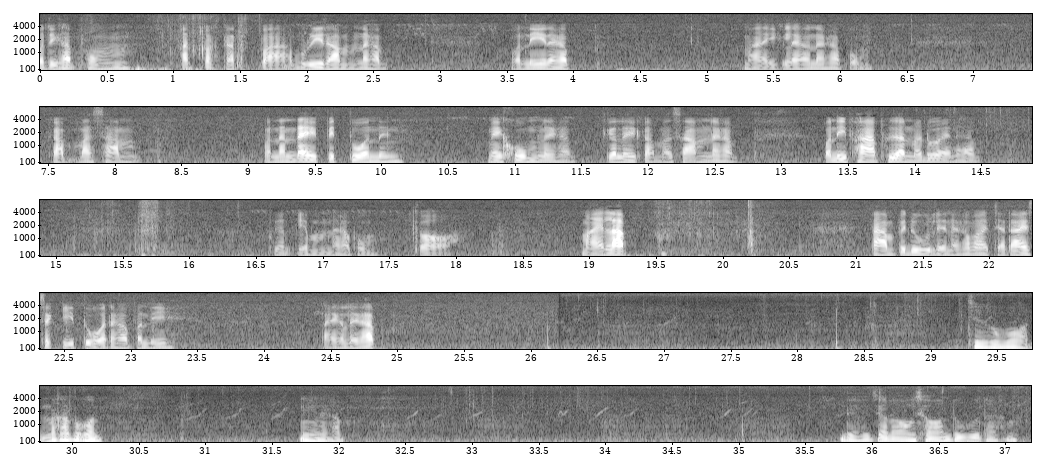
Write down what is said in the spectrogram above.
วัสดีครับผมอัดประกัดป่าบุรีรัมย์นะครับ วันนี้นะครับ มาอีกแล้วนะครับ ผม กลับมาซ้ำวันนั้นได้ไปตัวหนึ่งไม่คุ้มเลยครับ ก็เลยกลับมาซ้ำนะครับ วันนี้พาเพื่อนมาด้วยนะครับ เพื่อนเอ็มนะครับ ผมก็หมายลับ ตามไปดูเลยนะครับ ว่าจะได้สักกี่ตัวนะครับ วันนี้ไปกันเลยครับ เจอกระบอกนะครับทุกคน นี่นะครับ เดี๋ยวจะลองช้อนดูนะครับ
